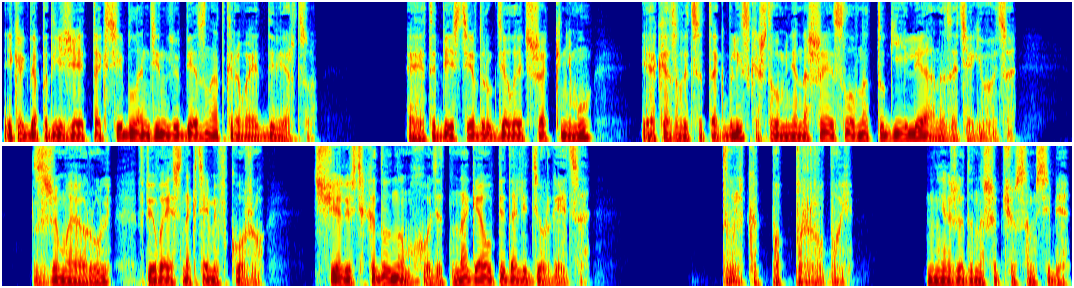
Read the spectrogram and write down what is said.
и когда подъезжает такси, блондин любезно открывает дверцу. А это бестия вдруг делает шаг к нему и оказывается так близко, что у меня на шее словно тугие лианы затягиваются. Сжимаю руль, впиваясь ногтями в кожу. Челюсть ходуном ходит, нога у педали дергается. «Только попробуй», — неожиданно шепчу сам себе,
